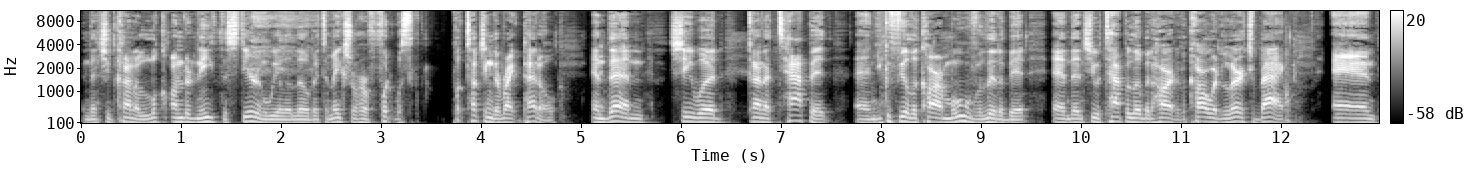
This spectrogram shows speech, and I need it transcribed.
and then she'd kind of look underneath the steering wheel a little bit to make sure her foot was put, touching the right pedal. And then she would kind of tap it and you could feel the car move a little bit. And then she would tap a little bit harder. The car would lurch back. And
